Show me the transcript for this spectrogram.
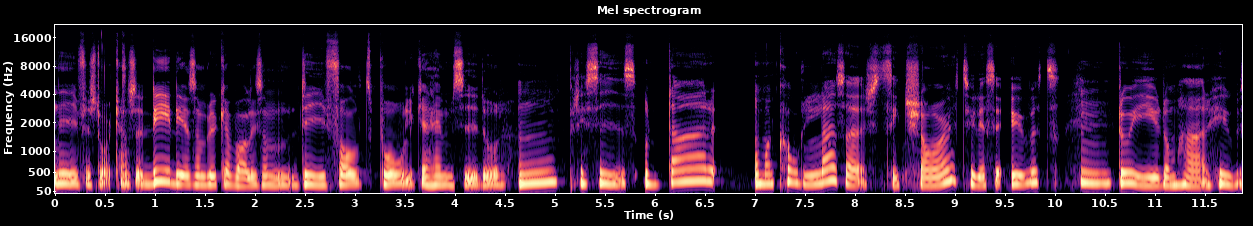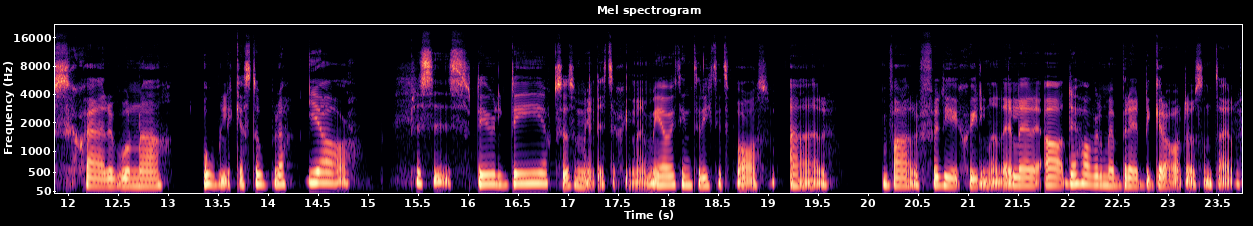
ni förstår kanske. Det är det som brukar vara liksom default på olika hemsidor. Mm, precis. Och där, om man kollar så här, sitt chart, hur det ser ut. Då är ju de här husskärvorna olika stora. Ja, precis. Det är väl det också som är lite skillnad. Men jag vet inte riktigt vad som är varför det är skillnad. Eller ja, det har väl med breddgrader och sånt där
